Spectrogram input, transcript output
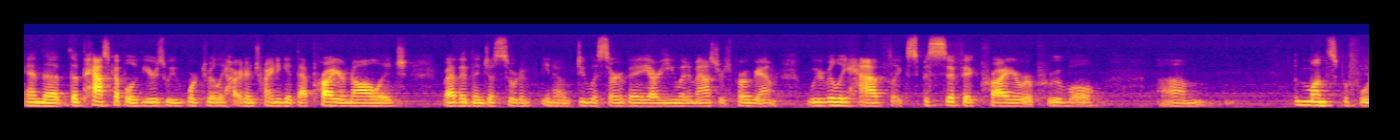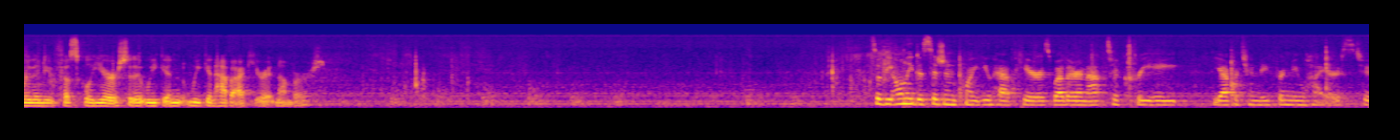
And the, the past couple of years, we've worked really hard on trying to get that prior knowledge, rather than just sort of, you know, do a survey, are you in a master's program? We really have like specific prior approval um, months before the new fiscal year, so that we can, we can have accurate numbers. So the only decision point you have here is whether or not to create the opportunity for new hires to,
